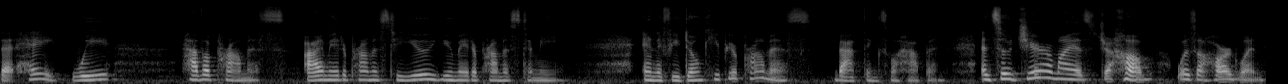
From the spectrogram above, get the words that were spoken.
that, hey, we have a promise. I made a promise to you, you made a promise to me. And if you don't keep your promise, bad things will happen. And so Jeremiah's job was a hard one.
